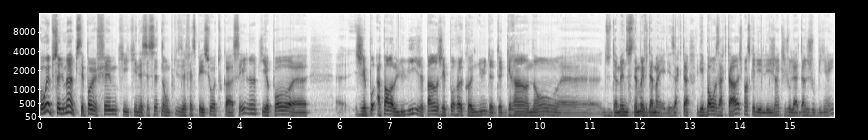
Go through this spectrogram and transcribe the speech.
Oui, absolument. Puis c'est pas un film qui, qui, nécessite non plus des effets spéciaux à tout casser. Là. Puis il n'y a pas j'ai pas, à part lui, je pense, j'ai pas reconnu de, de grands noms euh, du domaine du cinéma. Évidemment, il y a des acteurs, des bons acteurs. Je pense que les, les gens qui jouent là-dedans jouent bien,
